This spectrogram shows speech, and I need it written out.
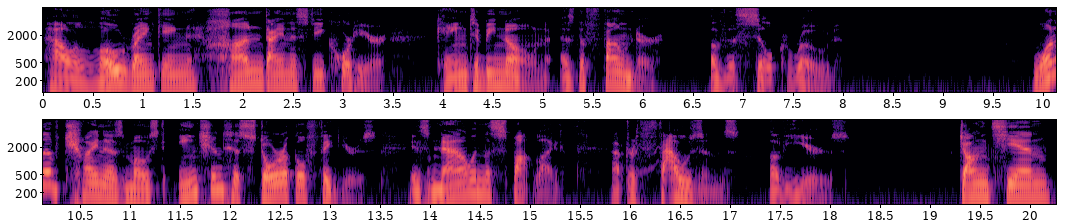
How a low ranking Han Dynasty courtier came to be known as the founder of the Silk Road. One of China's most ancient historical figures is now in the spotlight after thousands of years. Zhang Qian,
